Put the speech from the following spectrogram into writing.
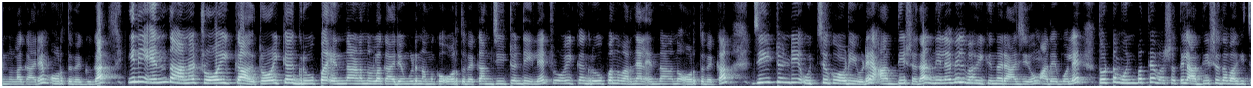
എന്നുള്ള കാര്യം ഓർത്തു വെക്കുക. ഇനി എന്താണ് ട്രോയിക്ക ട്രോയിക്ക ഗ്രൂപ്പ് എന്താണെന്നുള്ള കാര്യം കൂടി നമുക്ക് ഓർത്തു വെക്കാം. ജി ട്വന്റിയിലെ ട്രോയിക്ക ഗ്രൂപ്പ് എന്ന് പറഞ്ഞാൽ എന്താണെന്ന് ഓർത്തു വെക്കാം. ജി ട്വന്റി ഉച്ചകോടിയുടെ അധ്യക്ഷത നിലവിൽ വഹിക്കുന്ന രാജ്യവും അതേപോലെ തൊട്ട് മുൻപത്തെ വർഷത്തിൽ അധ്യക്ഷത വഹിച്ച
